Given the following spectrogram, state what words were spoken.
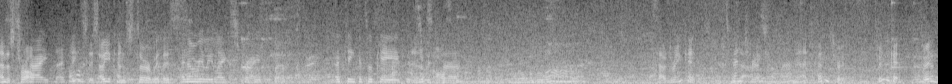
and, a straw. Sprite, I think. what's this? Oh, you can stir with this. I don't really like Sprite, but I think it's okay if It it's looks with awesome. uh, So drink it. adventurous. Yeah, adventurous. Drink it. Drink,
